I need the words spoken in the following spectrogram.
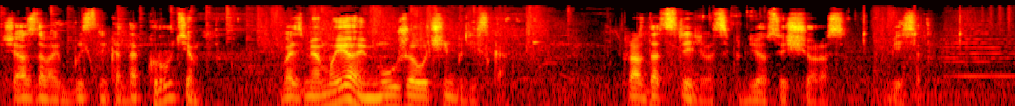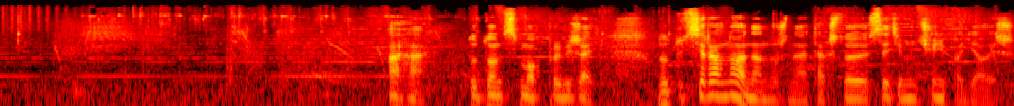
Сейчас давай быстренько докрутим. Возьмем ее, и мы уже очень близко. Правда, отстреливаться придется еще раз. Бесит. Ага, тут он смог пробежать. Но тут все равно она нужна, так что с этим ничего не поделаешь.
